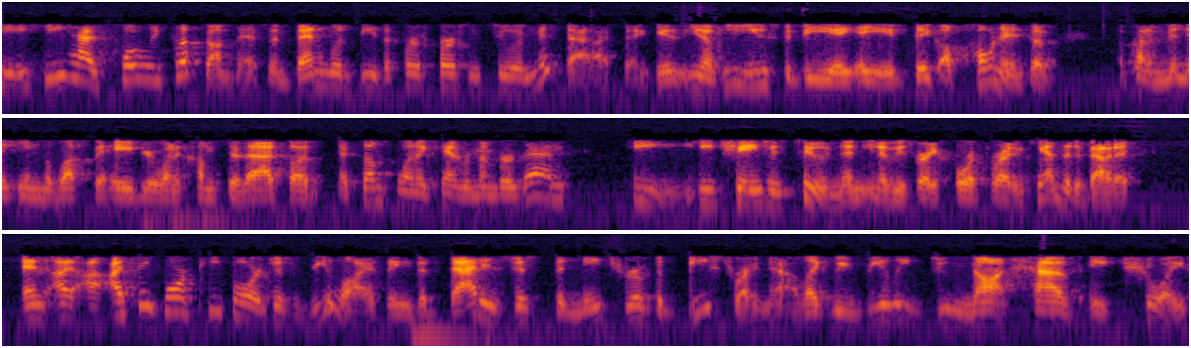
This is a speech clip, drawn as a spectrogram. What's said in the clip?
he, he has totally flipped on this, and Ben would be the first person to admit that. I think, It- you know, he used to be a, a, big opponent of, of kind of mimicking the left behavior when it comes to that, but at some point, I can't remember then, he he changed his tune, and you know, he was very forthright and candid about it. And I- I think more people are just realizing that that is just the nature of the beast right now. Like we really do not have a choice.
